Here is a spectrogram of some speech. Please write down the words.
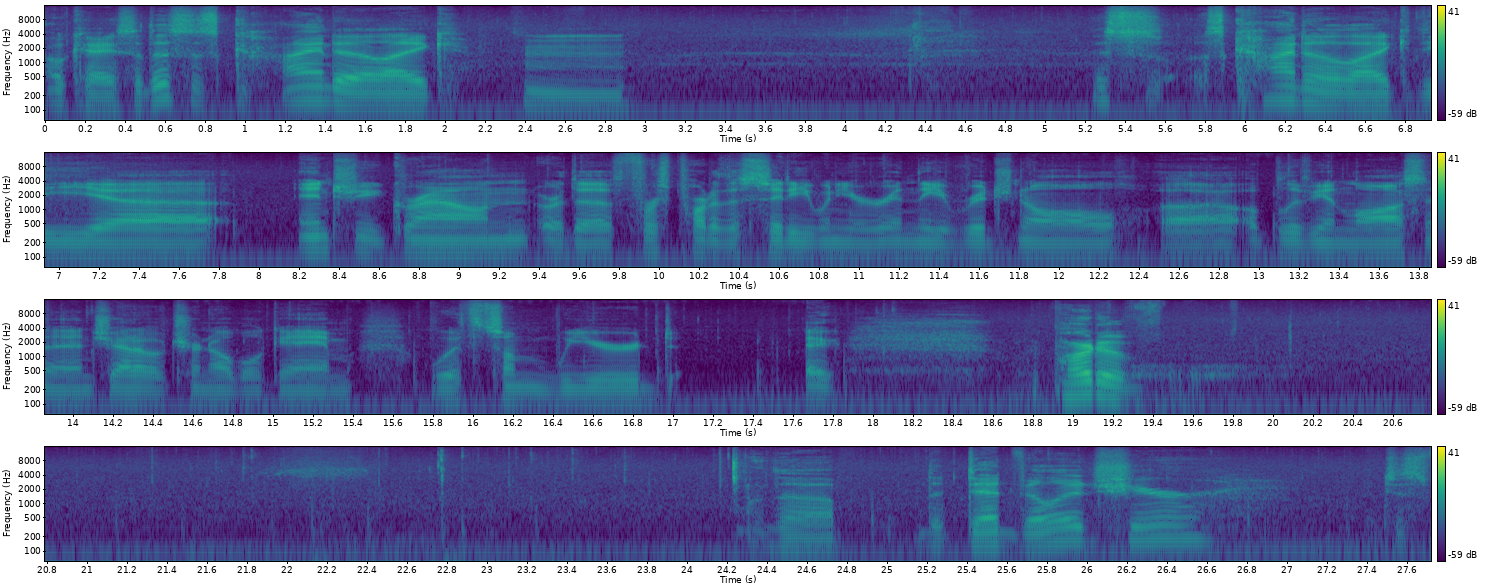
Okay, so this is kind of like... Hmm... This is kind of like the uh, entry ground, or the first part of the city when you're in the original uh, Oblivion Lost and Shadow of Chernobyl game with some weird... Uh, part of the the dead village here just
